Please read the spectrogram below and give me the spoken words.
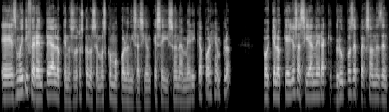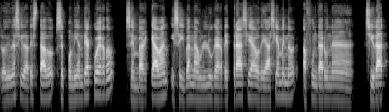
es muy diferente a lo que nosotros conocemos como colonización que se hizo en América, por ejemplo, porque lo que ellos hacían era que grupos de personas dentro de una ciudad-estado se ponían de acuerdo, se embarcaban y se iban a un lugar de Tracia o de Asia Menor a fundar una ciudad.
